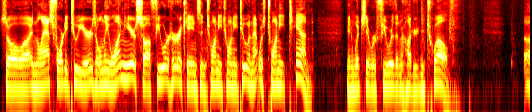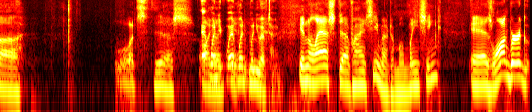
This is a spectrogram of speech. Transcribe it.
So uh, in the last 42 years, only one year saw fewer hurricanes than 2022, and that was 2010, in which there were fewer than 112. Uh, what's this? Oh, when, you, when, when, when you have time. in the last uh, I see about the amazing, as Longberg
